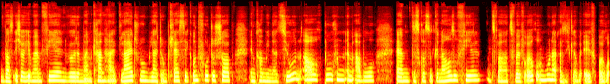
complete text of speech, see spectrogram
was ich euch immer empfehlen würde, man kann halt Lightroom, Lightroom Classic und Photoshop in Kombination auch buchen im Abo. Ähm, das kostet genauso viel, und zwar 12 Euro im Monat, also ich glaube 11,58 Euro,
